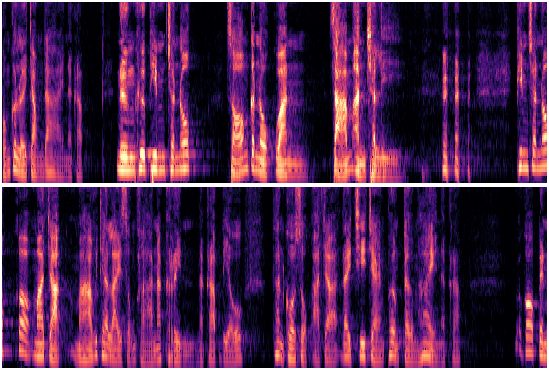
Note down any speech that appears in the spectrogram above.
ผมก็เลยจำได้นะครับหนึ่งคือพิมพ์ชนกสองกนกวันสามอัญชลี พิมพ์ชนกก็มาจากมหาวิทยาลัยสงขลานครินนะครับ เดี๋ยวท่านโฆษกอาจจะได้ชี้แจงเพิ่มเติมให้นะครับ ก็เป็น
